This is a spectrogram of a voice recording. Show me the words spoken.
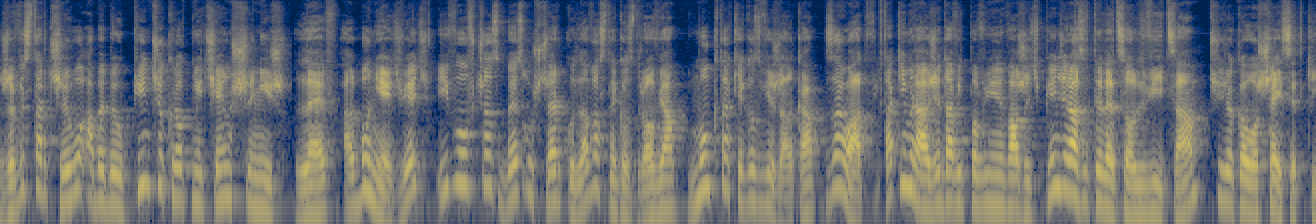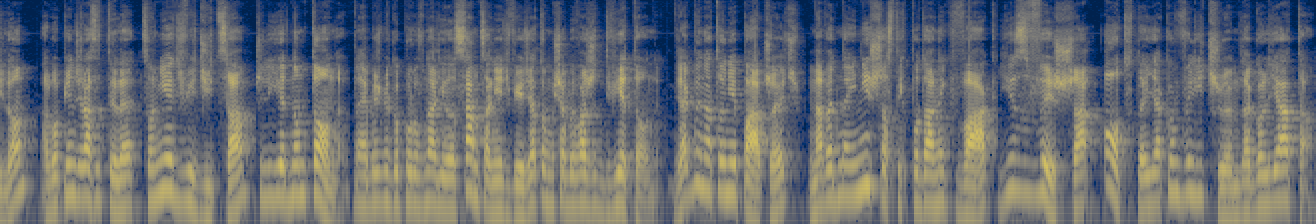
że wystarczyło, aby był pięciokrotnie cięższy niż lew albo niedźwiedź i wówczas bez uszczerbku dla własnego zdrowia mógł takiego zwierzalka załatwić. W takim razie Dawid powinien ważyć 5 razy tyle co lwica, czyli około 600 kg, albo 5 razy tyle co niedźwiedzica, czyli 1 tonę. No jakbyśmy go porównali do samca niedźwiedzia, to musiałby ważyć 2 tony. Jakby na to nie patrzeć, nawet najniższa z tych podanych wag jest wyższa od tej, jaką wyliczyłem dla Goliata.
